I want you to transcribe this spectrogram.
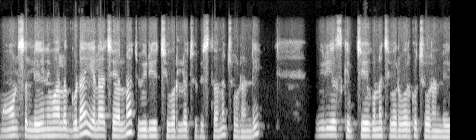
మౌల్స్ లేని వాళ్ళకు కూడా ఎలా చేయాలనో వీడియో చివరిలో చూపిస్తాను చూడండి. వీడియో స్కిప్ చేయకుండా చివరి వరకు చూడండి.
